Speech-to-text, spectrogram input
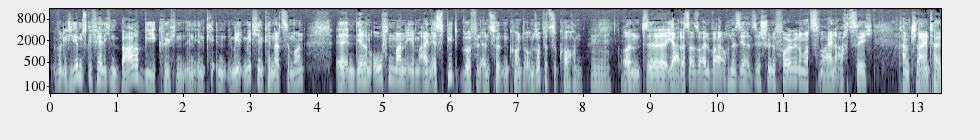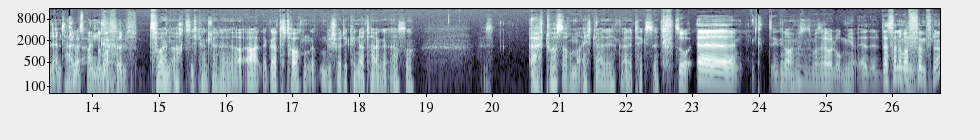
wirklich lebensgefährlichen Barbie-Küchen in, in, in Mädchenkinderzimmern, äh, in deren Ofen man eben einen Speedwürfel entzünden konnte, um Suppe zu kochen. Mhm. Und äh, ja, das also ein, war auch eine sehr, sehr schöne Folge, Nummer 82, kann Kleinteile enthalten, das ist meine Nummer 5. 82 kann kleiner, ah, Gott, tauchen, unbeschwerte Kindertage, ach so. Ach, du hast auch immer echt geile, geile Texte. So, äh, genau, wir müssen uns mal selber loben hier. Äh, Das war Nummer Mhm. 5, ne?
